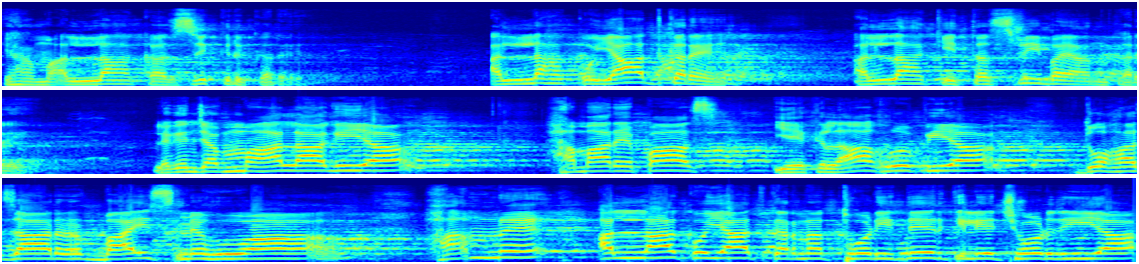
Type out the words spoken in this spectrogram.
कि हम अल्लाह का ज़िक्र करें, अल्लाह को याद करें, अल्लाह की तस्वीर बयान करें। लेकिन जब माल आ गया, हमारे पास एक लाख रुपया 2022 में हुआ, हमने अल्लाह को याद करना थोड़ी देर के लिए छोड़ दिया।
